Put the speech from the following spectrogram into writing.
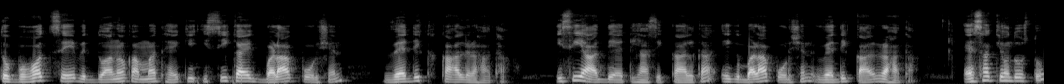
तो बहुत से विद्वानों का मत है कि इसी का एक बड़ा पोर्शन वैदिक काल रहा था। इसी आद्य ऐतिहासिक काल का एक बड़ा पोर्शन वैदिक काल रहा था। ऐसा क्यों दोस्तों?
